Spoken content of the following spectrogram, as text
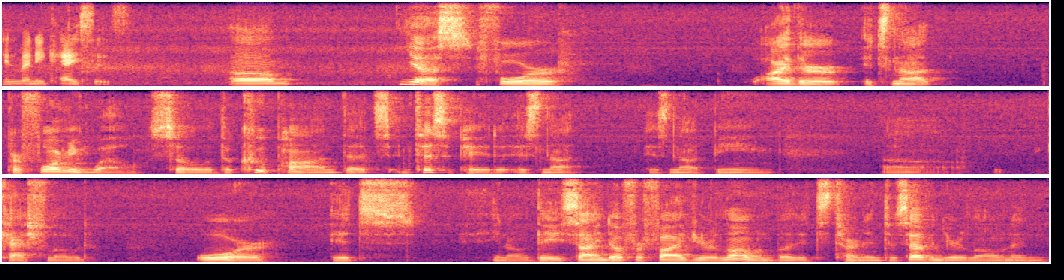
in many cases. Um, yes, for either it's not performing well, so the coupon that's anticipated is not is not being uh, cash flowed, or it's you know they signed up for five year loan, but it's turned into seven year loan, and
